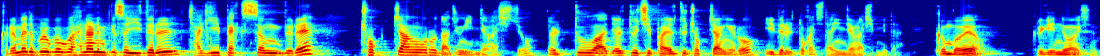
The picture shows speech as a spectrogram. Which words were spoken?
그럼에도 불구하고 하나님께서 이들을 자기 백성들의 족장으로 나중에 인정하시죠. 열두 열두 지파 열두 족장으로 이들을 똑같이 다 인정하십니다. 그건 뭐예요? 그렇게 인정하는 것은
